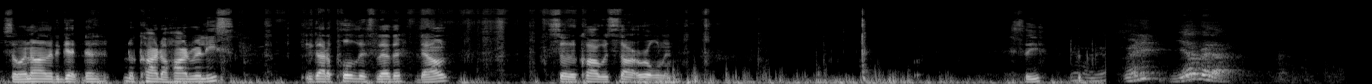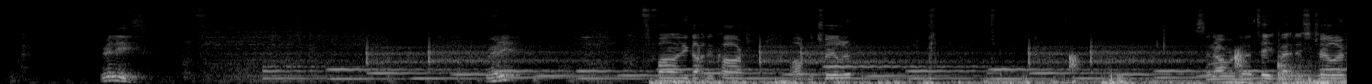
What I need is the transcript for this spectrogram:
So in order to get the, the car to hard release, you gotta pull this leather down so the car would start rolling. See? Ready? Yeah, brother. Release. Ready? Finally got the car off the trailer. So now we're gonna take back this trailer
